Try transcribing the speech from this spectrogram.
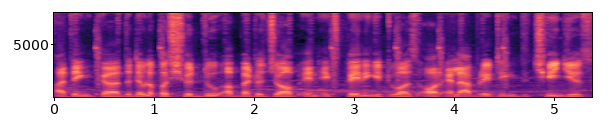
I think uh, the developers should do a better job in explaining it to us or elaborating the changes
